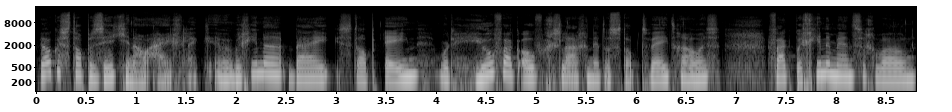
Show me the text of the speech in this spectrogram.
welke stappen zet je nou eigenlijk? En we beginnen bij stap 1. Wordt heel vaak overgeslagen, net als stap 2 trouwens. Vaak beginnen mensen gewoon.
